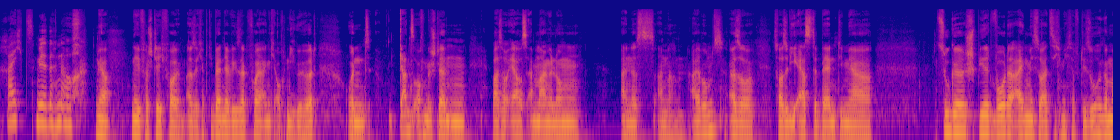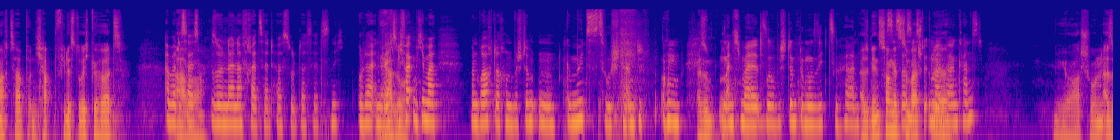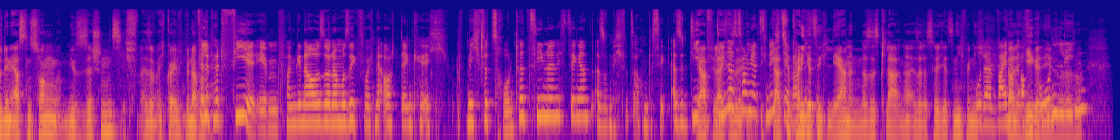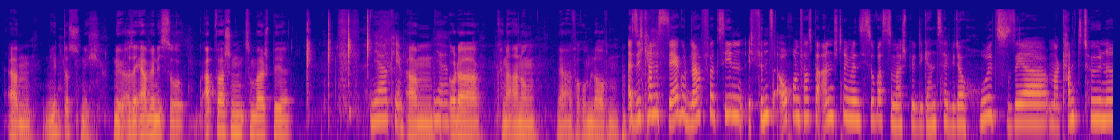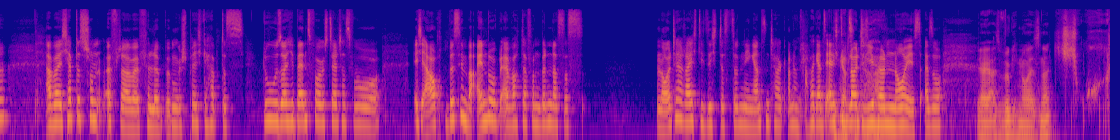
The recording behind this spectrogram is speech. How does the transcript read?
reicht's mir dann auch. Ja, nee, verstehe ich voll. Also ich habe die Band ja, wie gesagt, vorher eigentlich auch nie gehört. Und ganz offen gestanden war es auch eher aus Ermangelung eines anderen Albums. Also es war so die erste Band, die mir zugespielt wurde, eigentlich so, als ich mich auf die Suche gemacht habe. Und ich habe vieles durchgehört. Aber das Aber- heißt, so in deiner Freizeit hörst du das jetzt nicht? Oder in Naja, welchem? so- Ich frage mich immer, man braucht doch einen bestimmten Gemütszustand, um Also, manchmal so bestimmte Musik zu hören. also den Song ist jetzt das zum was, was Beispiel. du immer hören kannst? Ja, schon. Also den ersten Song Musicians, ich, also ich, ich bin da Philipp hört viel eben von genau so einer Musik, wo ich mir auch denke, ich, mich würde es runterziehen, wenn ich singe. Also mich würde es auch ein bisschen. Also die, ja, vielleicht, dieser also Song jetzt ich, nicht. dazu kann ich jetzt nicht lernen, das ist klar. Ne? Also das höre ich jetzt nicht, wenn ich Oder weinend gerade auf dem Hegel Boden lese liegen. Oder so. ähm, nee, das nicht. Nö, also eher wenn ich so abwaschen zum Beispiel Ja, okay. ähm, Ja. oder keine Ahnung, ja einfach rumlaufen. Also ich kann es sehr gut nachvollziehen. Ich finde es auch unfassbar anstrengend, wenn sich sowas zum Beispiel die ganze Zeit wiederholt, so sehr markante Töne. Aber ich habe das schon öfter bei Philipp im Gespräch gehabt, dass du solche Bands vorgestellt hast, wo ich auch ein bisschen beeindruckt einfach davon bin, dass das Leute erreicht, die sich das dann den ganzen Tag anhören. Aber ganz ehrlich, es gibt Leute, die Tag. hören Noise. Also Ja, ja, also wirklich Neues, ne?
